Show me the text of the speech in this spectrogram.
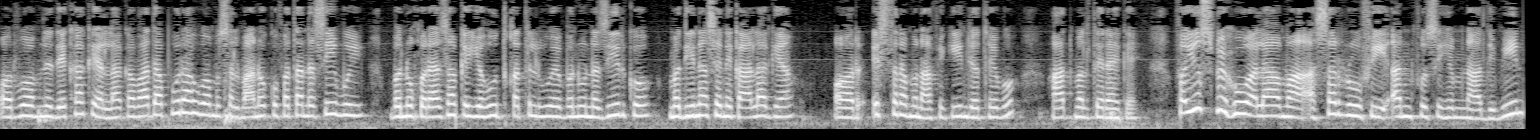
اور وہ ہم نے دیکھا کہ اللہ کا وعدہ پورا ہوا، مسلمانوں کو فتح نصیب ہوئی، بنو قریضہ کے یہود قتل ہوئے، بنو نذیر کو مدینہ سے نکالا گیا اور اس طرح منافقین جو تھے وہ ہاتھ ملتے رہ گئے۔ فیوس پہ ہو علامہ اثر روفی انفسم نادمین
